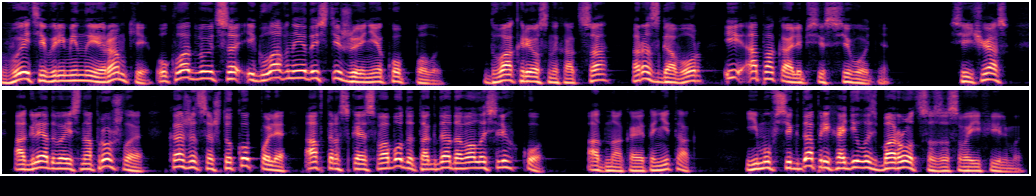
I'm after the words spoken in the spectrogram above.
В эти временные рамки укладываются и главные достижения Копполы. Два крестных отца, разговор и апокалипсис сегодня. Сейчас, оглядываясь на прошлое, кажется, что Копполе авторская свобода тогда давалась легко. Однако это не так. Ему всегда приходилось бороться за свои фильмы.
